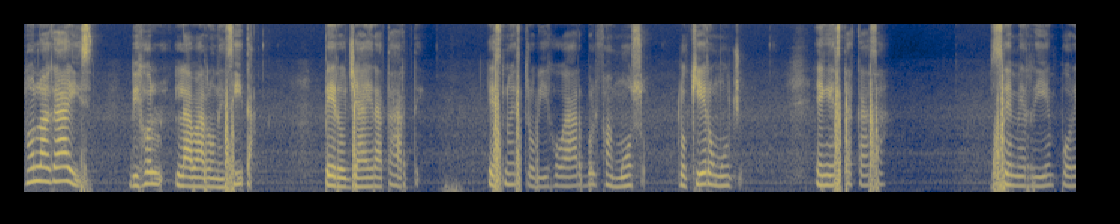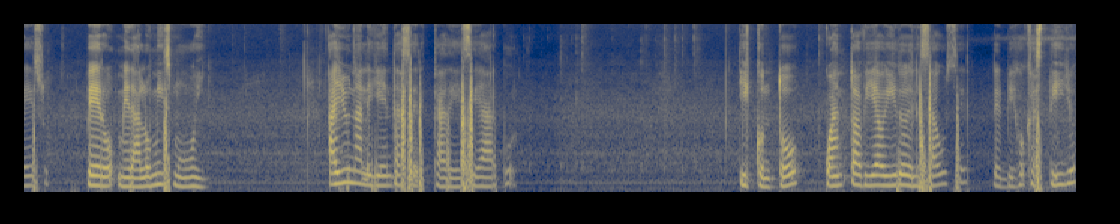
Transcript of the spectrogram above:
no lo hagáis, dijo la baronecita, pero ya era tarde. Es nuestro viejo árbol famoso. Lo quiero mucho. En esta casa se me ríen por eso, pero me da lo mismo hoy. Hay una leyenda acerca de ese árbol. Y contó cuánto había oído del sauce, del viejo castillo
